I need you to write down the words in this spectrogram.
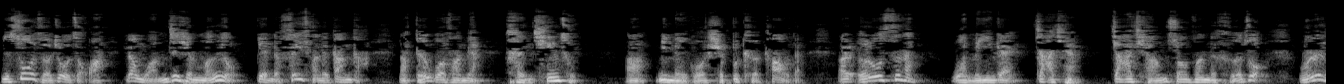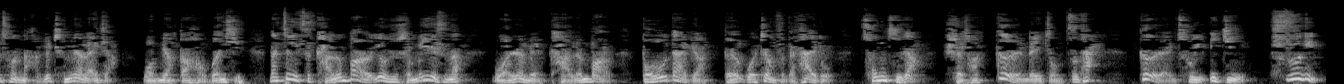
你说走就走啊，让我们这些盟友变得非常的尴尬。那德国方面很清楚啊，你美国是不可靠的。而俄罗斯呢，我们应该加强加强双方的合作，无论从哪个层面来讲，我们要搞好关系。那这次卡伦鲍尔又是什么意思呢？我认为卡伦鲍尔不代表德国政府的态度，充其量。是他个人的一种姿态，个人出于一己私利，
